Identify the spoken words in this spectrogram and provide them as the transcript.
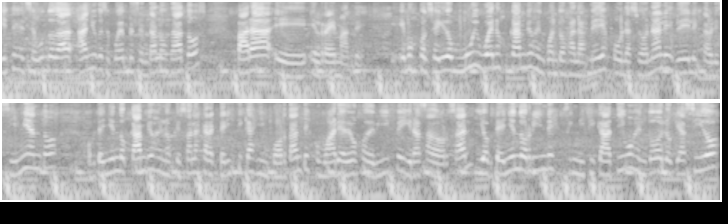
y este es el segundo año que se pueden presentar los datos para eh, el remate hemos conseguido muy buenos cambios en cuanto a las medias poblacionales del establecimiento, obteniendo cambios en lo que son las características importantes como área de ojo de bife y grasa dorsal y obteniendo rindes significativos en todo lo que ha sido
